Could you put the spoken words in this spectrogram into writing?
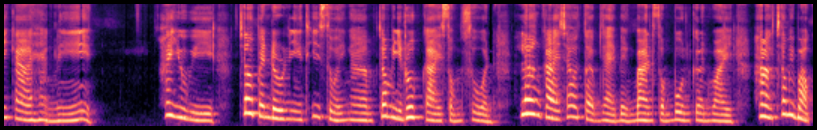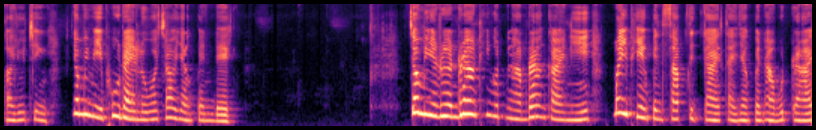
ณิกาแห่งนี้ ให้ยูวีเจ้าเป็นดารณีที่สวยงาม เจ้ามีรูปกายสมส่วน ร่างกายเจ้าเติบใหญ่เบ่งบานสมบูรณ์เกินวัย หากเจ้าไม่บอกอายุจริง ย่อมไม่มีผู้ใดรู้ว่าเจ้ายังเป็นเด็ก เจ้ามีเรือนร่างที่งดงามร่างกายนี้ ไม่เพียงเป็นทรัพย์ติดกายแต่ยังเป็นอาวุธร้าย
